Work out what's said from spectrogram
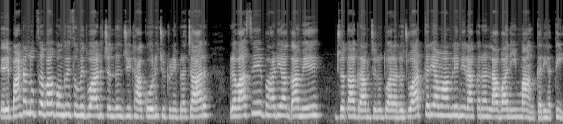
ત્યારે પાટણ લોકસભા કોંગ્રેસ ઉમેદવાર ચંદનજી ઠાકોર ચૂંટણી પ્રચાર પ્રવાસે ભાડિયા ગામે જતા ગ્રામજનો દ્વારા રજૂઆત કર્યા મામલે નિરાકરણ લાવવાની માંગ કરી હતી.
